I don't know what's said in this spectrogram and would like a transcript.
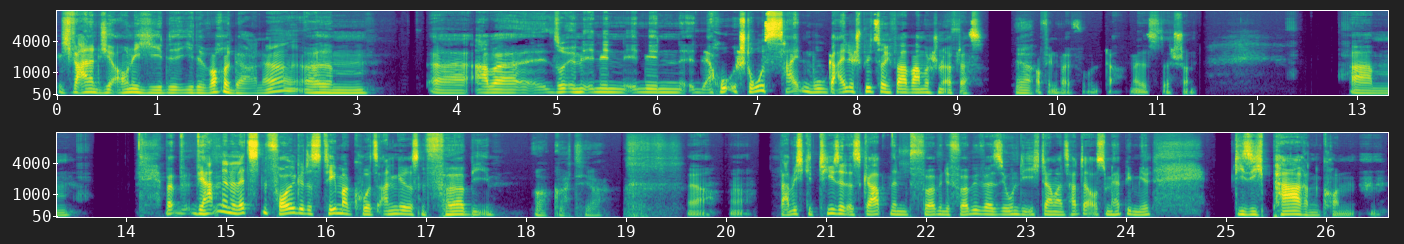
ich war natürlich auch nicht jede, jede Woche da, ne? Ähm, äh, aber so in, in den, in den Stoßzeiten, wo geiles Spielzeug war, waren wir schon öfters. Ja. Auf jeden Fall da. Ne? Das ist das schon. Ähm, wir- hatten in der letzten Folge das Thema kurz angerissen, Furby. Oh Gott, ja. Ja, ja. Da habe ich geteasert, es gab einen Furby, eine Furby-Version, die ich damals hatte aus dem Happy Meal, die sich paaren konnten.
